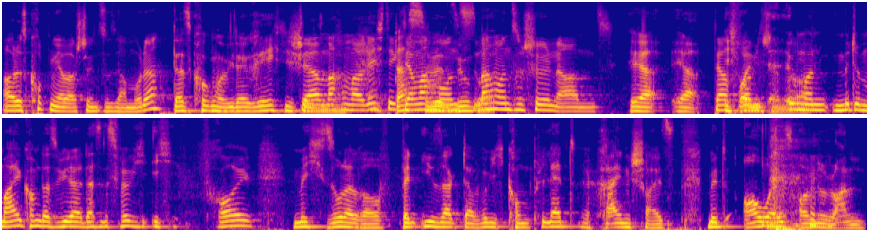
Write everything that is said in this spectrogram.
Aber das gucken wir aber schön zusammen, oder? Das gucken wir wieder richtig schön. Ja, zusammen. machen wir richtig. Das Da machen wir, uns, super. machen wir uns einen schönen Abend. Ja, ja. Da ich freu freue mich schon Irgendwann Mitte Mai kommt das wieder. Das ist wirklich, ich freue mich so darauf, wenn Isaac da wirklich komplett reinscheißt mit Always on the Run.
